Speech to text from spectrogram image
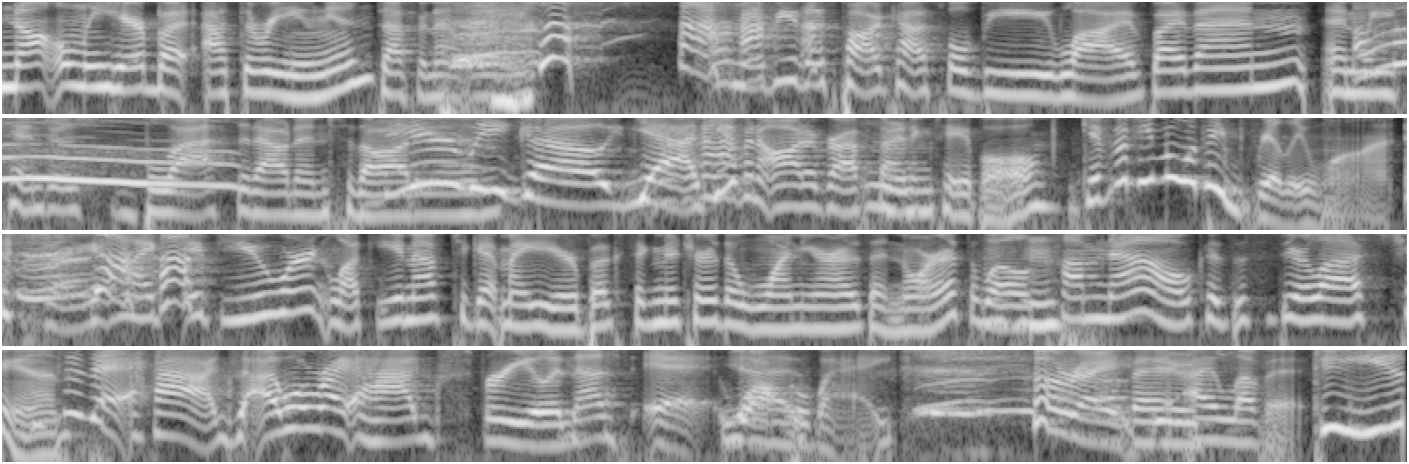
not only here but at the reunion? Definitely. or maybe this podcast will be live by then and we can just oh. blast it out into the audience. There we go. Yeah, I give, an autograph signing mm. table. give the people what they really want. Right? And like, if you weren't lucky enough to get my yearbook signature the one year I was at North, well, mm-hmm. come now because this is your last chance. This is it, hags. I will write hags for you, and that's it. Yes. Walk away. All right, it. dude. I love it. Do you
